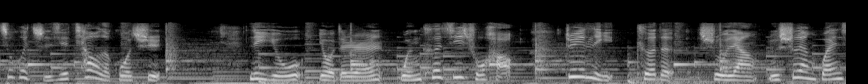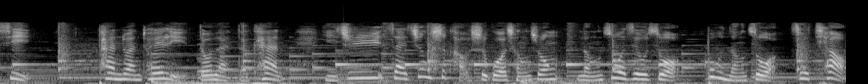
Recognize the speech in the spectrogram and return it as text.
就会直接跳了过去。例如，有的人文科基础好，对于理科的数量如数量关系、判断推理都懒得看，以至于在正式考试过程中能做就做。不能做就跳。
